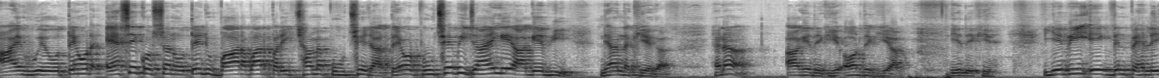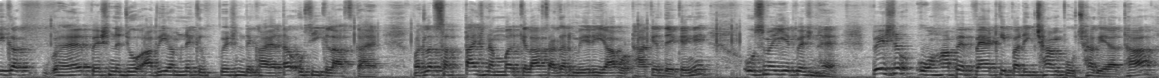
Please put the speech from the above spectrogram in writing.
आए हुए होते हैं और ऐसे क्वेश्चन होते हैं जो बार बार परीक्षा में पूछे जाते हैं और पूछे भी जाएँगे आगे भी। ध्यान रखिएगा, है ना? आगे देखिए, और देखिए आप, ये देखिए। ये भी एक दिन पहले ही का है, प्रश्न जो अभी हमने प्रश्न दिखाया था, उसी क्लास का है। मतलब 27 नंबर क्लास अगर मेरी आप उठा के देखेंगे, उसमें ये प्रश्न है। प्रश्न वहाँ पे पैट की परीक्षा में पूछा गया था,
